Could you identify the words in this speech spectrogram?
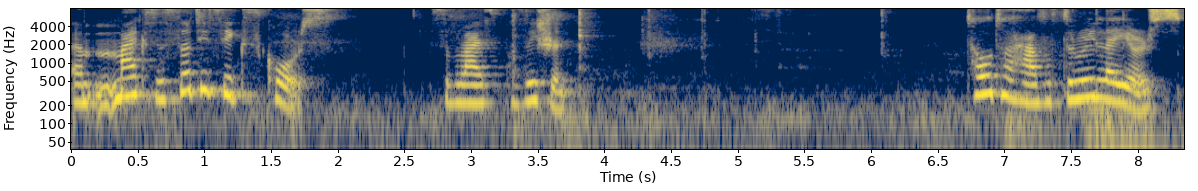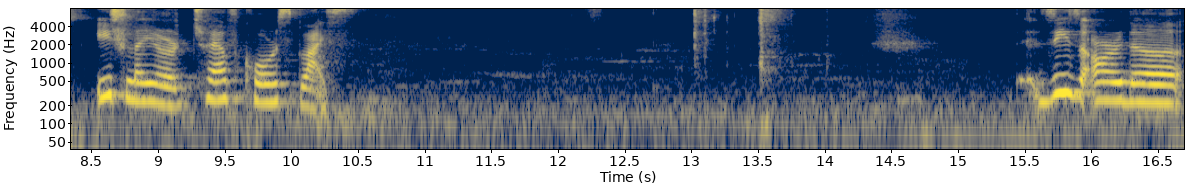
um, max 36 cores splice position. Total have three layers each layer 12 core splice. These are the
